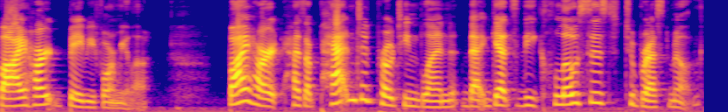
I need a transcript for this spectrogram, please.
ByHeart Baby Formula. ByHeart has a patented protein blend that gets the closest to breast milk.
